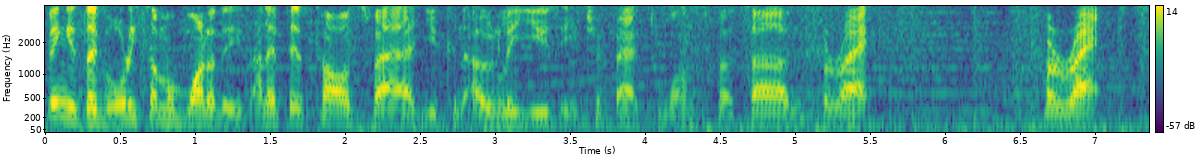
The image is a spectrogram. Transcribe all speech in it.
Thing is, they've already summoned one of these, and if this card's fair, you can only use each effect once per turn. Correct. Correct.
